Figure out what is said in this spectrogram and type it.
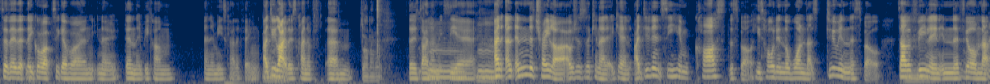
So they they grow up together, and you know, then they become enemies, kind of thing. I Mm. do like those kind of um Dynamic. those dynamics, Mm, yeah. mm. And, and and in the trailer, I was just looking at it again. I didn't see him cast the spell. He's holding the one that's doing the spell. So I have a feeling in the film that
